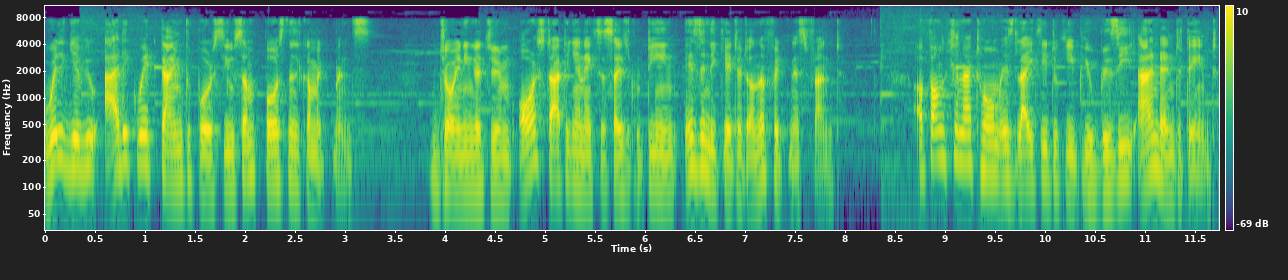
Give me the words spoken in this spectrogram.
will give you adequate time to pursue some personal commitments. Joining a gym or starting an exercise routine is indicated on the fitness front. A function at home is likely to keep you busy and entertained.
